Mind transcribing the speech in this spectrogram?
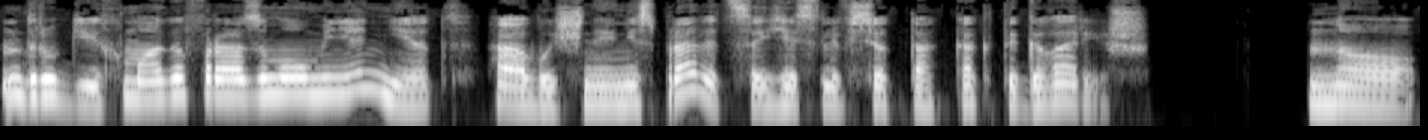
Других магов разума у меня нет, а обычные не справятся, если все так, как ты говоришь. Но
